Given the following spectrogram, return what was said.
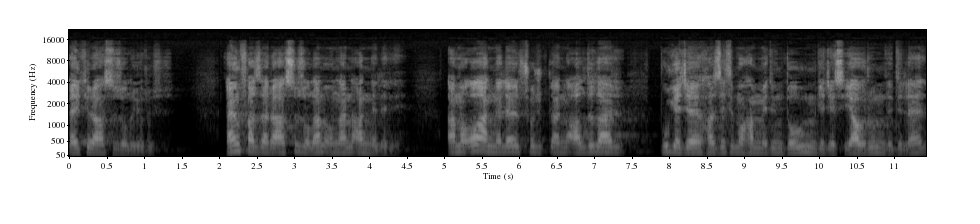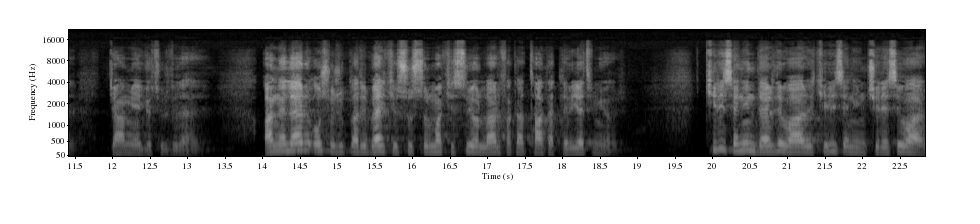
Belki rahatsız oluyoruz. En fazla rahatsız olan onların anneleri. Ama o anneler çocuklarını aldılar. Bu gece Hazreti Muhammed'in doğum gecesi yavrum dediler. Camiye götürdüler. Anneler o çocukları belki susturmak istiyorlar fakat takatleri yetmiyor. Kilisenin derdi var, kilisenin çilesi var.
